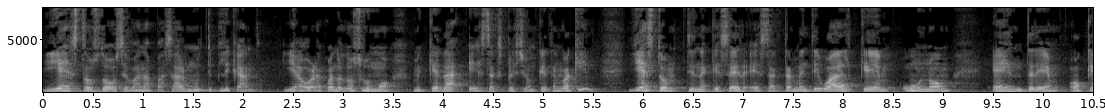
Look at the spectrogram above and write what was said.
y estos dos se van a pasar multiplicando. Y ahora cuando lo sumo me queda esta expresión que tengo aquí. Y esto tiene que ser exactamente igual que 1 entre, ok,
